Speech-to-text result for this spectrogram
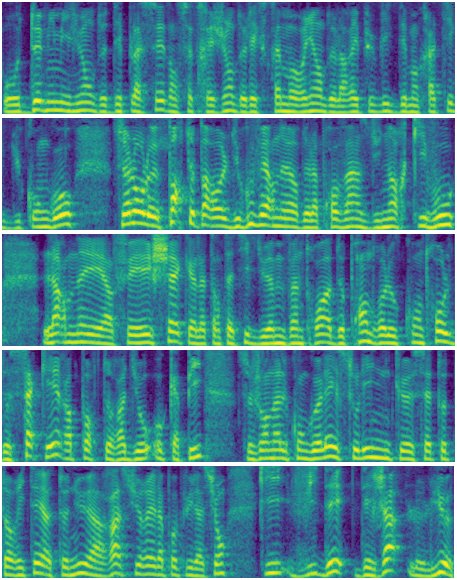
aux demi-millions de déplacés dans cette région de l'extrême-orient de la République démocratique du Congo. Selon le porte-parole du gouverneur de la province du Nord Kivu, l'armée a fait échec à la tentative du M23 de prendre le contrôle de Saké, rapporte Radio Okapi. Ce journal congolais souligne que cette autorité a tenu à rassurer la population qui vidait déjà le lieu.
